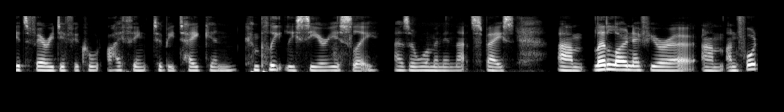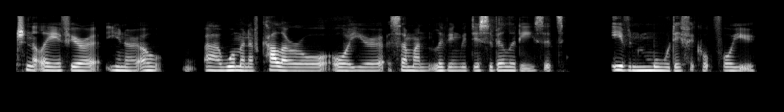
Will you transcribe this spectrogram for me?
it's very difficult, I think, to be taken completely seriously as a woman in that space. Um, let alone if you're a, um, unfortunately, if you're a, you know, a, a woman of color or, or you're someone living with disabilities, it's even more difficult for you,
